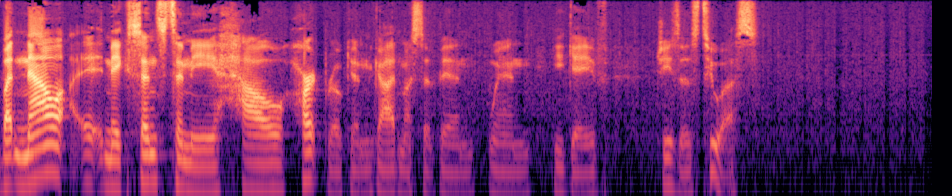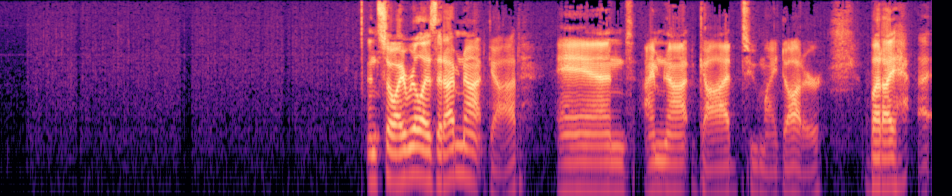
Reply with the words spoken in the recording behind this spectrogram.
But now it makes sense to me how heartbroken God must have been when he gave Jesus to us. And so I realize that I'm not God, and I'm not God to my daughter, but I, I,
